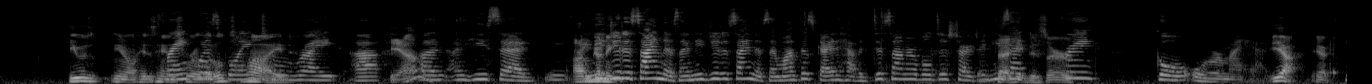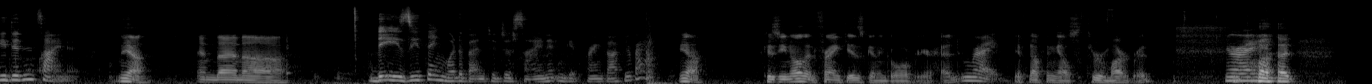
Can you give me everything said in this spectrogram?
he was, you know, his hands Frank were a little tied. Frank was little going tied. to write. Uh, Yeah. uh, he said, "I I'm need gonna- you to sign this. I need you to sign this. I want this guy to have a dishonorable discharge." And he That said, deserves. "Frank, go over my head." yeah, yeah, He didn't sign it. yeah, and then uh, The easy thing would have been to just sign it and get Frank off your back. yeah, because you know that Frank is going to go over your head, Right. if nothing else, through Margaret. Right. But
